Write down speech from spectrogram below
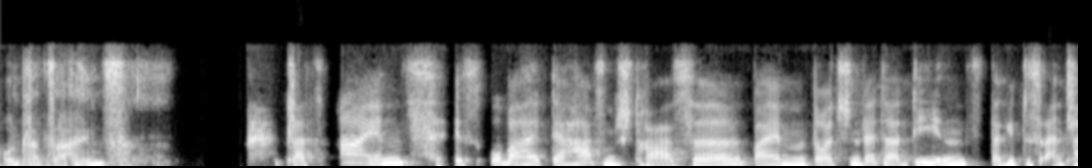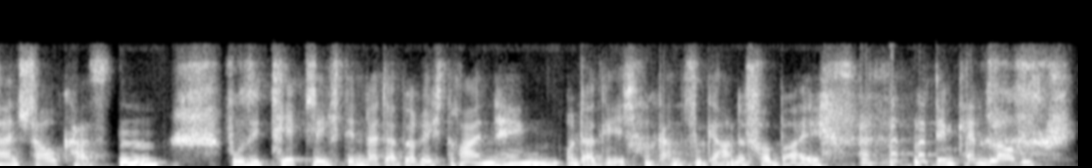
Und Platz 1? Platz 1 ist oberhalb der Hafenstraße beim Deutschen Wetterdienst. Da gibt es einen kleinen Schaukasten, wo sie täglich den Wetterbericht reinhängen. Und da gehe ich ganz gerne vorbei. den kennen, glaube ich,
